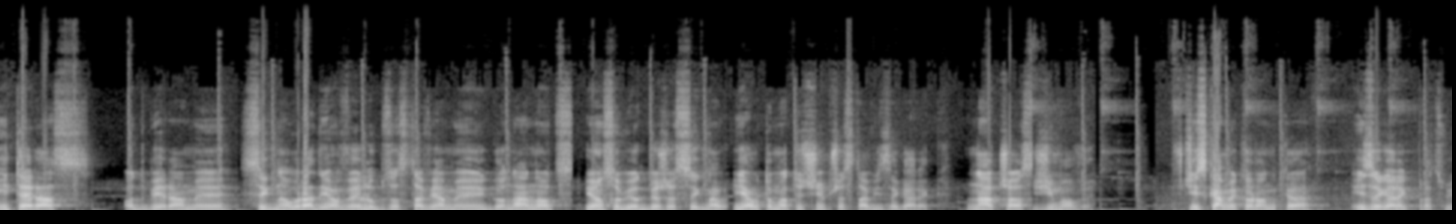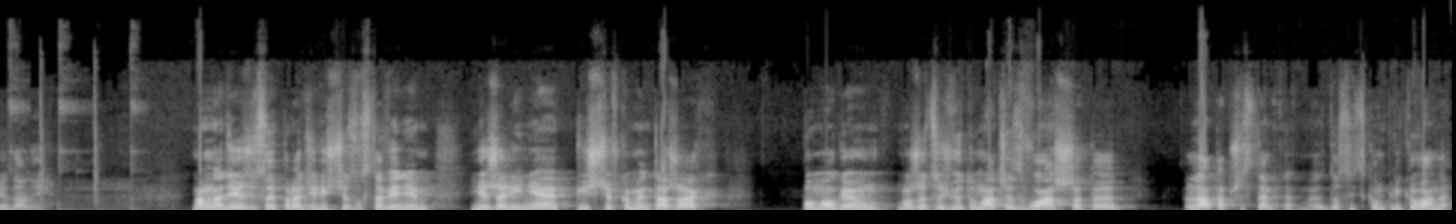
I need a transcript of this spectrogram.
i teraz odbieramy sygnał radiowy lub zostawiamy go na noc i on sobie odbierze sygnał i automatycznie przestawi zegarek na czas zimowy. Wciskamy koronkę i zegarek pracuje dalej. Mam nadzieję, że sobie poradziliście z ustawieniem. Jeżeli nie, piszcie w komentarzach. Pomogę, może coś wytłumaczę, zwłaszcza te lata przystępne, jest dosyć skomplikowane.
